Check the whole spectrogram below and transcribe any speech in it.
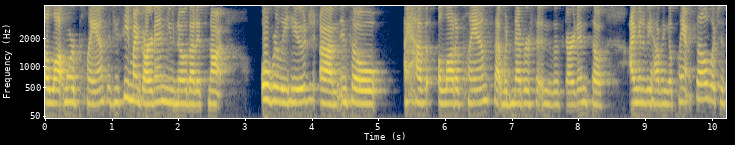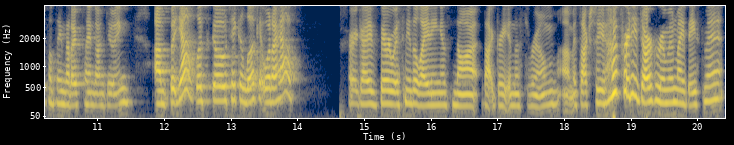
a lot more plants. If you've seen my garden, you know that it's not overly huge. Um, and so I have a lot of plants that would never fit into this garden. So I'm going to be having a plant sale, which is something that I've planned on doing. Um, but yeah, let's go take a look at what I have. All right, guys, bear with me. The lighting is not that great in this room. Um, it's actually a pretty dark room in my basement,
